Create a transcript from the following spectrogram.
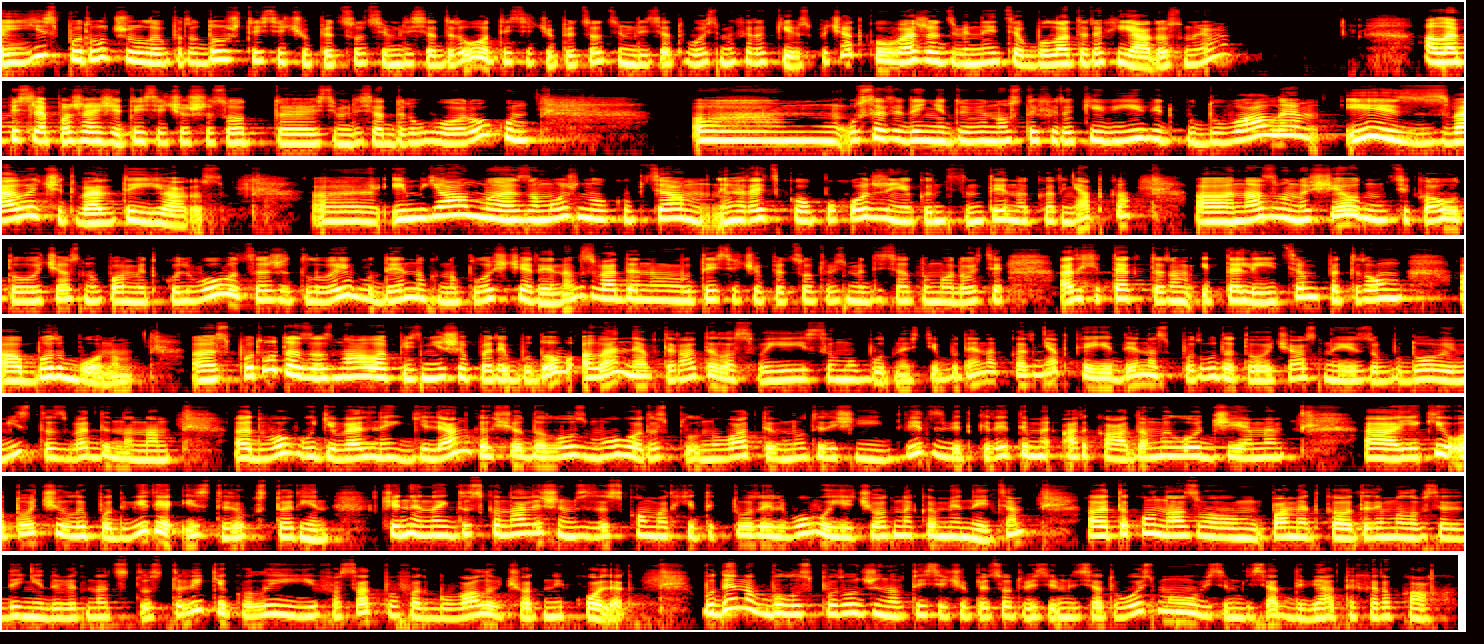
Її споруджували впродовж 1572-1578 років. Спочатку вежа дзвіниця була трьохярусною. Але після пожежі 1672 року у середині 90-х років її відбудували і звели четвертий ярус. Е, Ім'ям е, заможного купця грецького походження Константина Карнятка е, названо ще одну цікаву тогочасну пам'ятку Львову. Це житловий будинок на площі Ринок, зведений у 1580 році архітектором-італійцем Петром Борбоном. Споруда зазнала пізніше перебудов, але не втратила своєї самобутності. Будинок Карнятка єдина споруда тогочасної забудови міста, зведена на двох будівельних ділянках, що дало змогу розпланувати запропонувати внутрішній двір з відкритими аркадами, лоджіями, е, які оточували подвір'я із трьох сторін. Чи не найдосконалішим зразком архітектури Львову є чорна кам'яниця. Таку назву пам'ятка отримала в середині 19 століття, коли її фасад пофарбували в чорний колір. Будинок було споруджено в 1588-89 роках.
